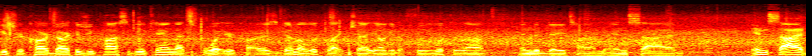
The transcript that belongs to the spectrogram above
get your car dark as you possibly can, that's what your car is gonna look like, chat. Y'all get a full look around in the daytime, inside, inside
